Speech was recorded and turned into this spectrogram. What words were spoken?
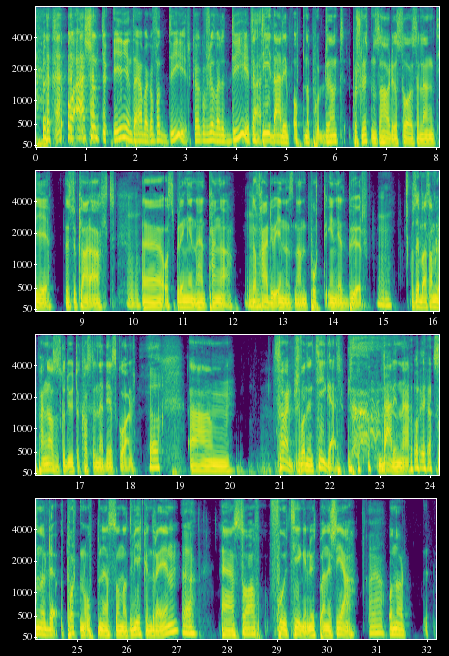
og jeg skjønte jo ingenting. Jeg bare, Hva for dyr? Hvorfor skal det være dyr der? De der de åpner port På slutten så har de jo så og så lang tid, hvis du klarer alt, mm. uh, og springer inn og henter penger. Da får du inn en sånn port inn i et bur. Og så er det bare å samle penger, så skal du ut og kaste ned i en skål. Um, før så var det en tiger der inne. Så når det, porten åpnes sånn at vi kunne dra inn, Ja. uh, så får tigeren ut på energia. Oh, ja. Og når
